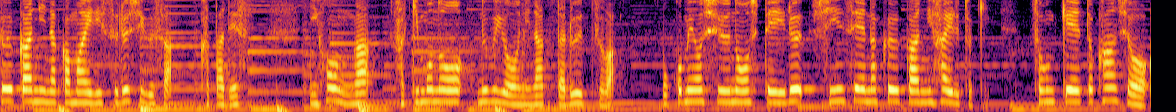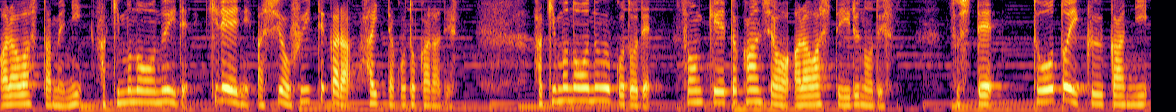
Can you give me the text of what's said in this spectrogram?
空間に仲間入りする仕草型です。日本が履物を脱ぐようになったルーツはお米を収納している神聖な空間に入るとき尊敬と感謝を表すために履物を脱いできれいに足を拭いてから入ったことからです。履物を脱ぐことで尊敬と感謝を表しているのです。そして尊い空間に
